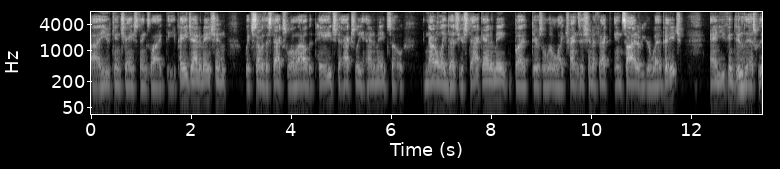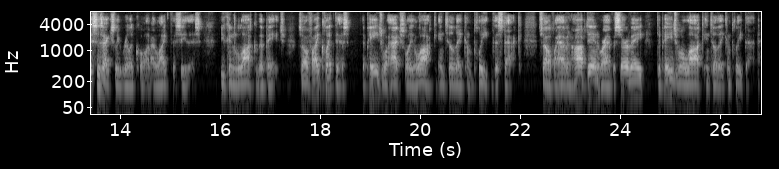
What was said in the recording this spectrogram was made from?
Uh, you can change things like the page animation, which some of the stacks will allow the page to actually animate. So not only does your stack animate, but there's a little like transition effect inside of your web page. And you can do this. This is actually really cool, and I like to see this. You can lock the page. So if I click this, the page will actually lock until they complete the stack. So if I have an opt-in or I have a survey, the page will lock until they complete that.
